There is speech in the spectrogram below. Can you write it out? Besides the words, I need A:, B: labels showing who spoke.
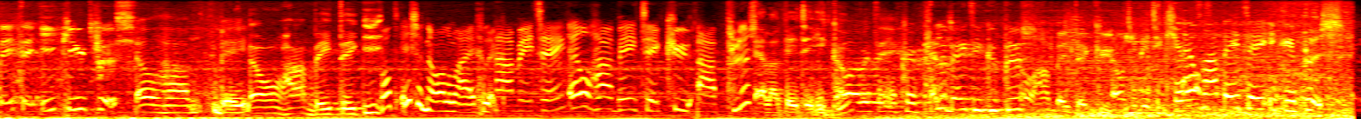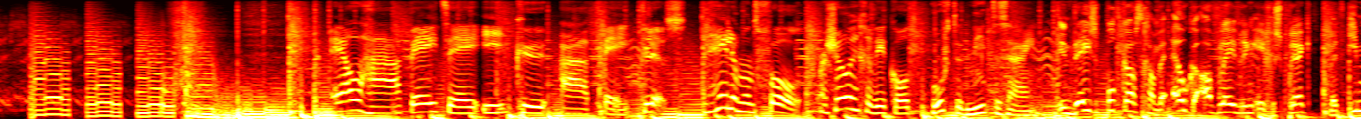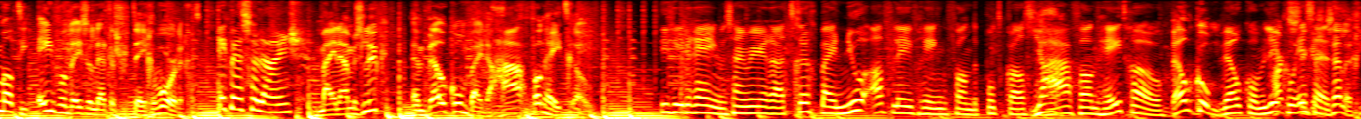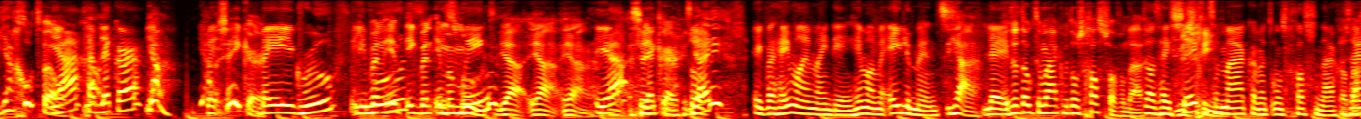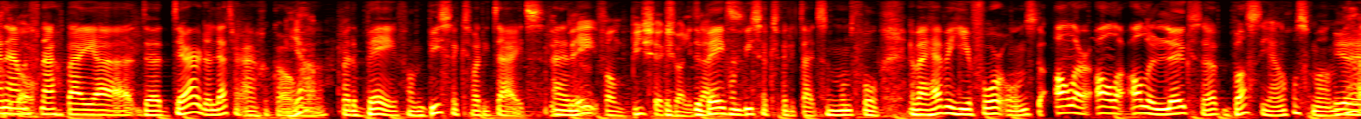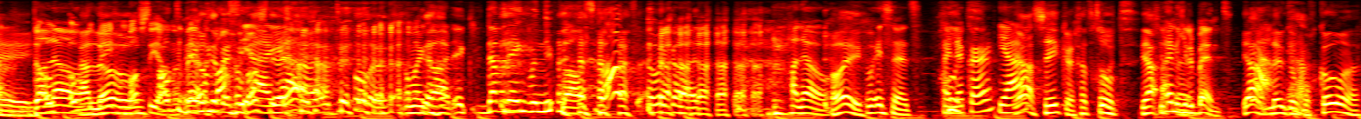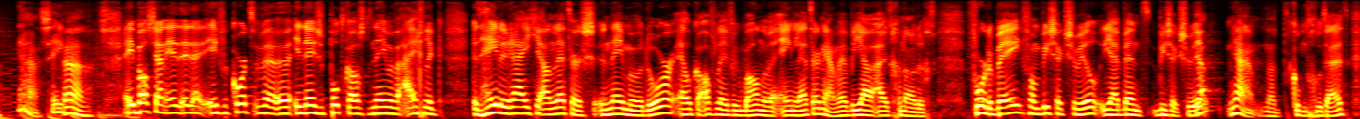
A: LHBTIQ+.
B: LHB.
C: LHBTI.
D: Wat is het nou allemaal eigenlijk?
E: HBT, LHBTQA+,
C: LHBTIQ.
B: LHBTIQ.
A: LHBTIQ+.
C: LHBTQ.
E: LHBTIQ+.
F: LHBTIQAP+. Een hele mond vol, maar zo ingewikkeld hoeft het niet te zijn.
G: In deze podcast gaan we elke aflevering in gesprek met iemand die een van deze letters vertegenwoordigt.
F: Ik ben Solange.
G: Mijn naam is Luc en welkom bij de H van Hetero.
H: Lieve iedereen, we zijn weer eh, terug bij een nieuwe aflevering van de podcast
G: Ja.
H: H van Hetero.
G: Welkom.
H: Welkom, Luc, hoe is
G: Hartstikke
H: het?
G: gezellig. Ja, goed wel.
H: Ja, gaat lekker?
G: Ja, ja
H: Ben-
G: zeker.
H: Ben je in je groove? Je
G: ik, ben in,
H: mood?
G: ik ben in mijn mood. Ja, ja, ja.
H: Ja,
G: zeker.
H: Lekker.
G: Jij?
H: Ik ben helemaal in mijn ding, helemaal in mijn element.
G: Ja.
H: Leef.
G: Heeft dat ook te maken met onze gast van vandaag?
H: Dat heeft zeker te maken met onze gast vandaag.
G: Dat
H: we zijn namelijk vandaag bij eh, de derde letter aangekomen.
G: Ja.
H: Bij de B van biseksualiteit.
G: De
H: En
G: B van biseksualiteit.
H: de B van biseksualiteit is een mond vol. En wij hebben hier voor ons de aller, aller, allerleukste Bastiaan Gosman.
G: Ook-
H: Hallo.
G: Ook de B
C: Hallo.
G: van Bastiaan.
H: Ook de B
G: Ja.
H: van Bastiaan, ja.
C: toevallig.
H: Oh my god, ik, dat bedenk ik me nu pas. Wat? Oh my god. Hallo.
C: Hoi.
H: Hoe is het? Ga je
C: Goed.
H: lekker? Ja?
C: Ja, zeker. Gaat goed. Ja,
G: Fijn dat je er bent.
C: ja,
H: Ja.
C: leuk dat ik
G: Ja.
C: mocht komen.
G: Ja, zeker.
C: Ja.
G: Hey Bastiaan, e- e- even kort. we- In deze podcast nemen we eigenlijk het hele rijtje aan letters eh, nemen we door. Elke aflevering behandelen we één letter. Nou, we hebben jou uitgenodigd voor de B van biseksueel. Jij bent biseksueel.
C: Ja.
G: Ja, dat komt goed uit.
